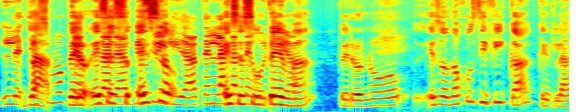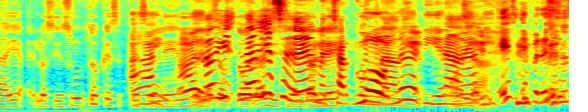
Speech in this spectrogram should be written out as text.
le Ya, asumo pero que eso dará es, eso, visibilidad en la eso es un categoría. tema, pero no, eso no justifica que la- los insultos que, se- que Ay, se leen madre. de las Nadie, se debe mechar con No, nadie. nadie, nadie. Es, pero Ese ese, es-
